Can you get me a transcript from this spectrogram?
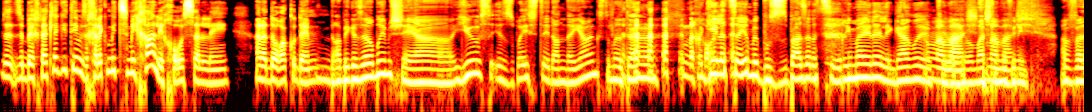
זה, זה בהחלט לגיטימי, זה חלק מצמיחה לכעוס על, אה, על הדור הקודם. בגלל זה אומרים שה-youth is wasted on the young, זאת אומרת, נכון. הגיל הצעיר מבוזבז על הצעירים האלה לגמרי, ממש, כאילו, ממש. לא מבינים. אבל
